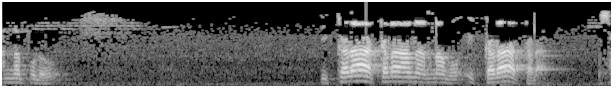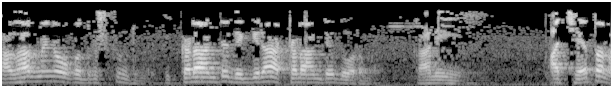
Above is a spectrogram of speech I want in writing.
అన్నప్పుడు ఇక్కడ అక్కడ అని అన్నాము. ఇక్కడ అక్కడ. సాధారణంగా ఒక దృష్టి ఉంటుంది. ఇక్కడ అంటే దగ్గర అక్కడ అంటే దూరము కానీ ఆ చేతన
